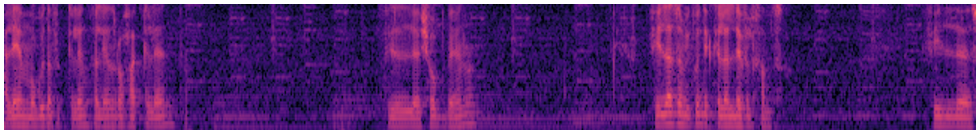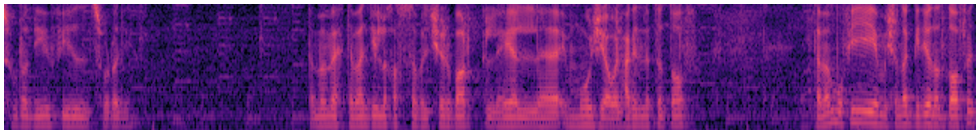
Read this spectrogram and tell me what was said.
حاليا موجودة في ال clan خلينا نروح على ال clan في ال shop هنا. في لازم يكون ال clan level خمسة. في الصورة دي وفي الصورة دي. تمام احتمال دي اللي خاصة بال Cheer Park اللي هي الإيموجي أو الحاجات اللي بتضاف تمام وفي mission ات جديدة اتضافت.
